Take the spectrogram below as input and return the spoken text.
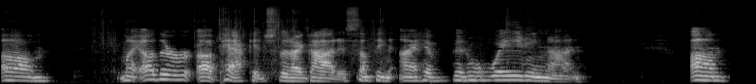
um, my other uh, package that I got is something I have been waiting on. Um,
